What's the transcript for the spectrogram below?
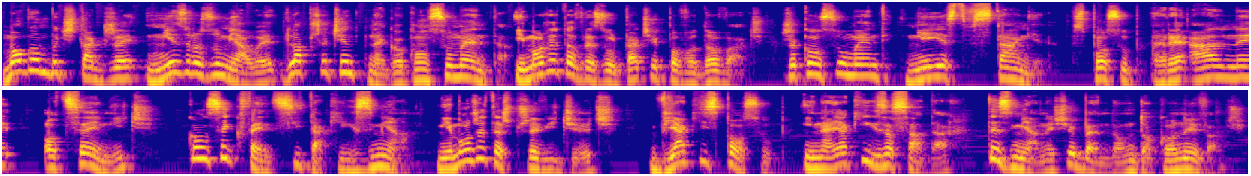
Mogą być także niezrozumiałe dla przeciętnego konsumenta. I może to w rezultacie powodować, że konsument nie jest w stanie w sposób realny ocenić, konsekwencji takich zmian. Nie może też przewidzieć, w jaki sposób i na jakich zasadach te zmiany się będą dokonywać.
